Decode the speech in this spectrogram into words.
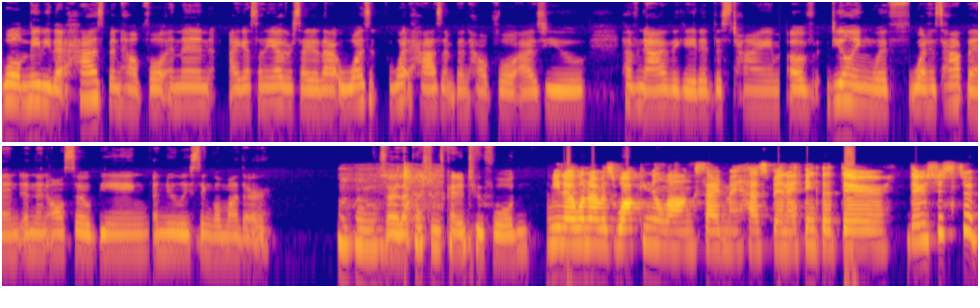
well maybe that has been helpful and then I guess on the other side of that wasn't what hasn't been helpful as you have navigated this time of dealing with what has happened and then also being a newly single mother? Mm-hmm. Sorry, that question's kind of twofold. You know, when I was walking alongside my husband, I think that there there's just a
